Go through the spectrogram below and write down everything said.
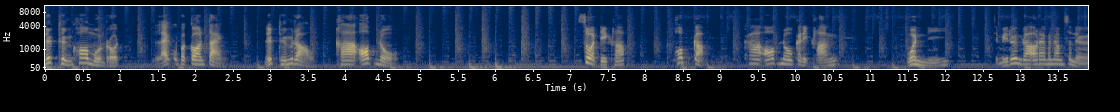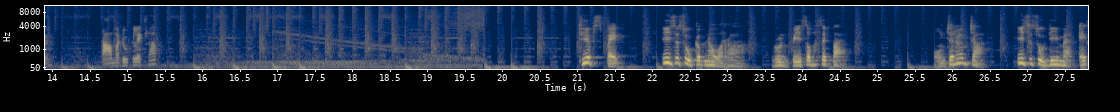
นึกถึงข้อมูลรถ และอุปกรณ์แต่ง นึกถึงเราคาออฟโนสวัสดีครับ พบกับคาออฟโนกันอีกครั้ง วันนี้จะมีเรื่องราวอะไรมานำเสนอ ตามมาดูกันเลยครับ เทียบสเปค Isuzu กับ Navara รุ่นปี 2018 ผมจะเริ่มจาก Isuzu D-Max X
